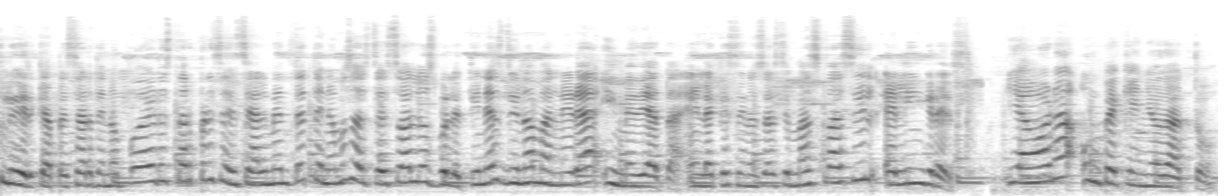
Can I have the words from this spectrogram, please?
Concluir que a pesar de no poder estar presencialmente, tenemos acceso a los boletines de una manera inmediata, en la que se nos hace más fácil el ingreso. Y ahora un pequeño dato.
